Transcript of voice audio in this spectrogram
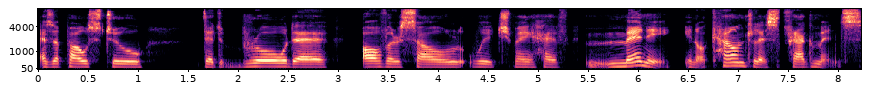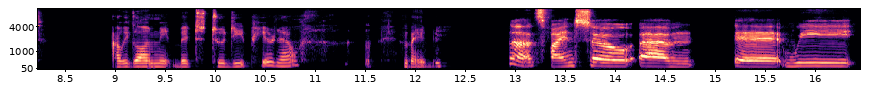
as opposed to that broader over soul which may have many you know countless fragments. Are we going a bit too deep here now? Maybe. No that's fine. So um uh, we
